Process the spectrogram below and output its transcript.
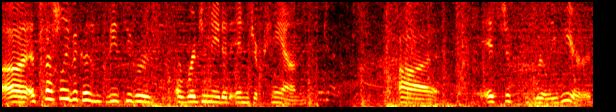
Uh, especially because VTubers originated in Japan. Uh, it's just really weird.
